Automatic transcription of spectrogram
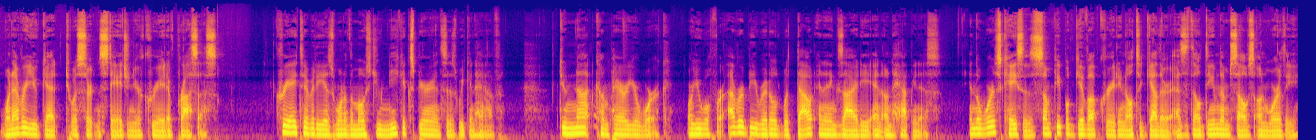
whenever you get to a certain stage in your creative process. Creativity is one of the most unique experiences we can have. Do not compare your work, or you will forever be riddled with doubt and anxiety and unhappiness. In the worst cases, some people give up creating altogether as they'll deem themselves unworthy.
